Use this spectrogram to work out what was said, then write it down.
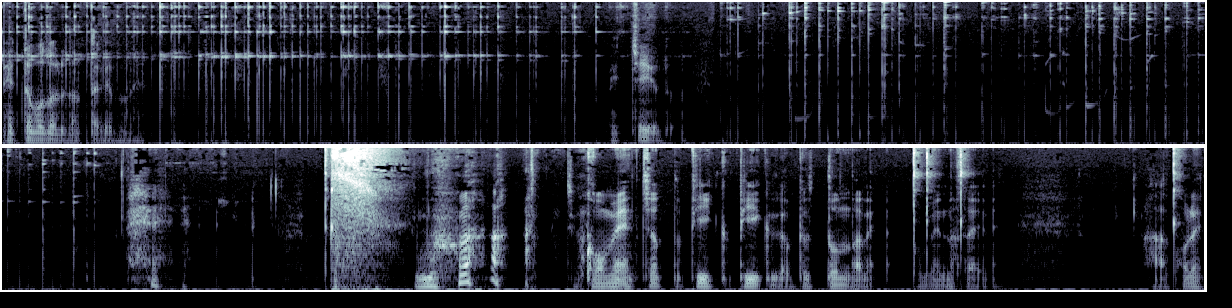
ペットボトルだったけどね。めっちゃいい音。うわごめん、ちょっとピーク、ピークがぶっ飛んだね。ごめんなさいね。あ、これ、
